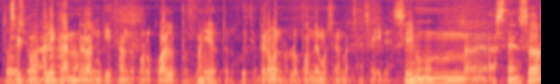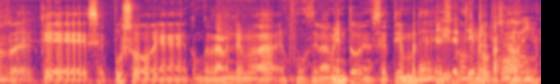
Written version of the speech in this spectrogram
todo Se se, va complica, ¿no? ralentizando, con lo cual pues mayor perjuicio. Pero bueno, lo pondremos en marcha enseguida. Sí, un eh, ascensor eh, que se puso eh, concretamente en, en funcionamiento en septiembre. En septiembre pasado con, año.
